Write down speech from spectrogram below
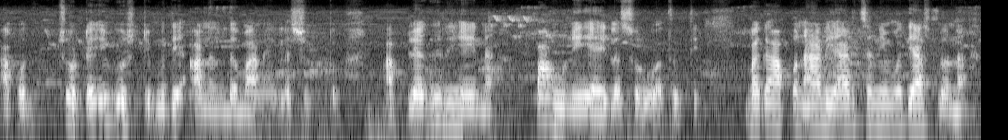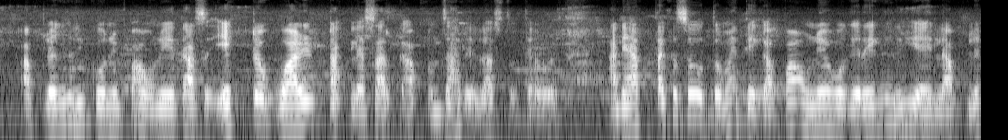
आपण छोट्याही गोष्टीमध्ये आनंद मानायला शिकतो. आपल्या घरी हे ना पाहुणे यायला सुरुवात होते. बघा आपण आडी अडचणीमध्ये असलो ना आपल्या घरी कोणी पाहुणे येत असं एकटं वाळ टाकल्यासारखं आपण झालेलं असतो त्यावेळेस आणि आत्ता कसं होतं माहिती आहे का पाहुणे वगैरे घरी यायला आपल्या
